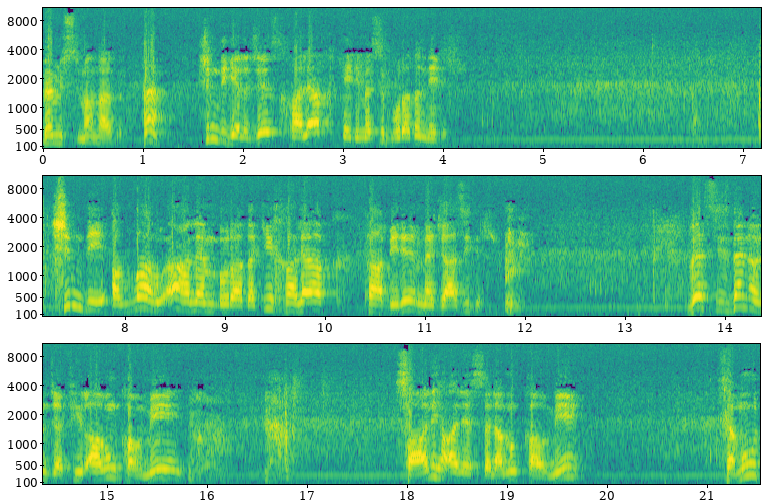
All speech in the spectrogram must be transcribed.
ve Müslümanlardır. Ha, Şimdi geleceğiz halak kelimesi burada nedir? Şimdi Allahu alem buradaki halak tabiri mecazidir. Ve sizden önce Firavun kavmi, Salih aleyhisselamın kavmi, Semud,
